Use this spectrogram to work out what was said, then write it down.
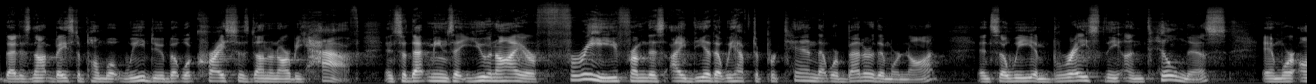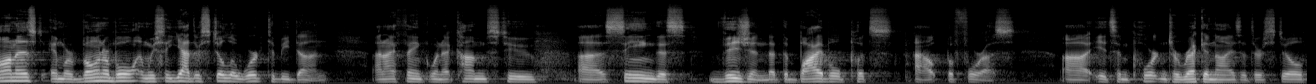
that is not based upon what we do, but what Christ has done on our behalf. And so that means that you and I are free from this idea that we have to pretend that we're better than we're not. And so we embrace the untilness and we're honest and we're vulnerable and we say, yeah, there's still a work to be done. And I think when it comes to uh, seeing this vision that the Bible puts out before us, uh, it's important to recognize that there's still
